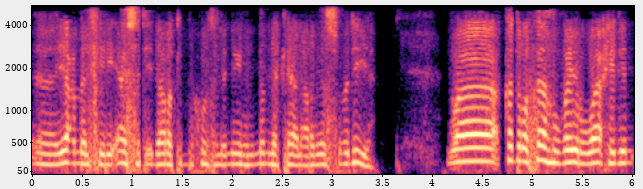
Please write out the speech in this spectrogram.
آه، يعمل في رئاسة إدارة البحوث العلمية بالمملكة العربية السعودية. وقد رثاه غير واحد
